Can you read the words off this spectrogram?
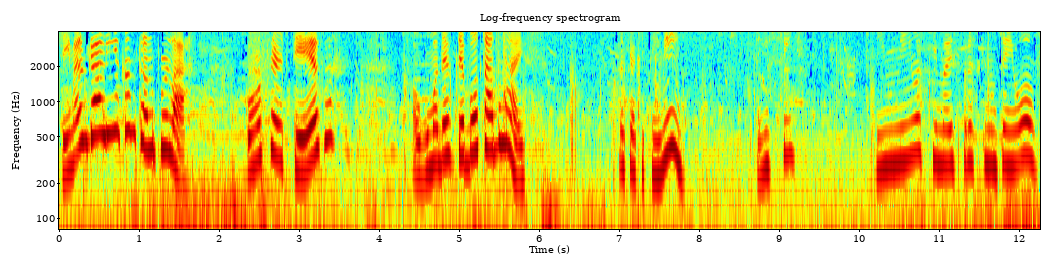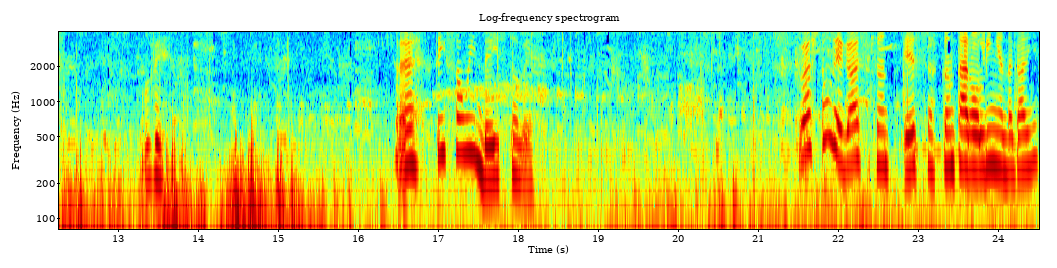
Tem mais galinha cantando por lá. Com certeza, alguma deve ter botado mais. Será que aqui tem ninho? Tem sim. Tem um ninho aqui, mas parece que não tem ovo. Vamos ver. É, tem só um indês também. Eu acho tão legal esse can essa cantarolinha da galinha.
